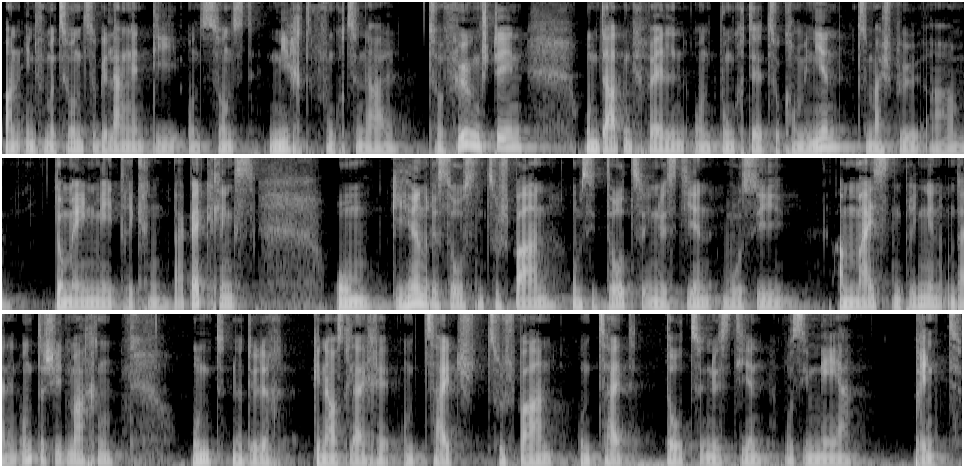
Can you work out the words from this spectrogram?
an Informationen zu gelangen, die uns sonst nicht funktional zur Verfügung stehen, um Datenquellen und Punkte zu kombinieren, zum Beispiel ähm, Domain-Metriken bei Backlinks, um Gehirnressourcen zu sparen, um sie dort zu investieren, wo sie am meisten bringen und einen Unterschied machen und natürlich genau das gleiche, um Zeit zu sparen und Zeit dort zu investieren, wo sie mehr bringt.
